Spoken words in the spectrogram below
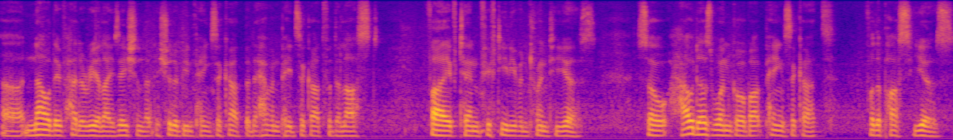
uh, now they've had a realization that they should have been paying zakat, but they haven't paid zakat for the last 5, 10, 15, even 20 years. So, how does one go about paying zakat for the past years?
